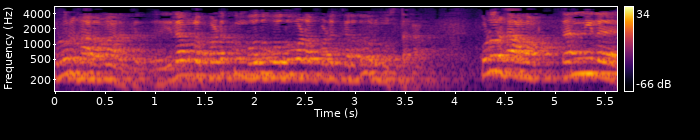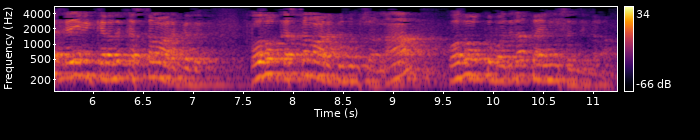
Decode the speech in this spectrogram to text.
குளிர்காலமாக இருக்குது இரவில் படுக்கும்போது ஒதுவோட படுக்கிறது ஒரு புஸ்தகம். குளிர்காலம் தண்ணியில் கை வைக்கிறது கஷ்டமாக இருக்குது. பொது கஷ்டமாக இருக்குதுன்னு சொன்னால் பொதுவுக்கு பதிலாக தயமம் செஞ்சுக்கலாம்.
